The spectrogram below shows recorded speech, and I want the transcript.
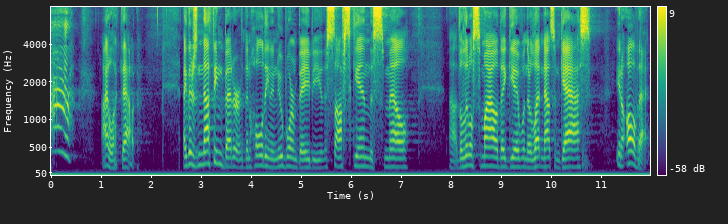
Ah, I lucked out. Like, there's nothing better than holding a newborn baby, the soft skin, the smell, uh, the little smile they give when they're letting out some gas, you know, all that.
